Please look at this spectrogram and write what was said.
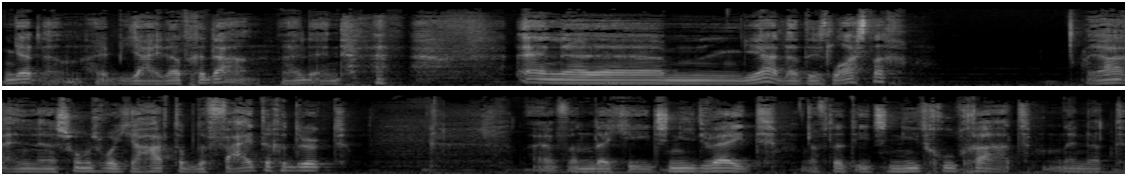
ja, dan heb jij dat gedaan. Hè? En, en uh, ja, dat is lastig. Ja, en uh, soms wordt je hart op de feiten gedrukt. van dat je iets niet weet, of dat iets niet goed gaat. En dat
